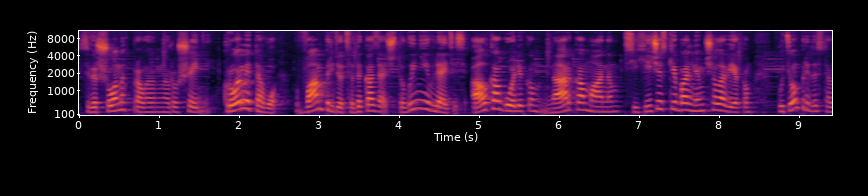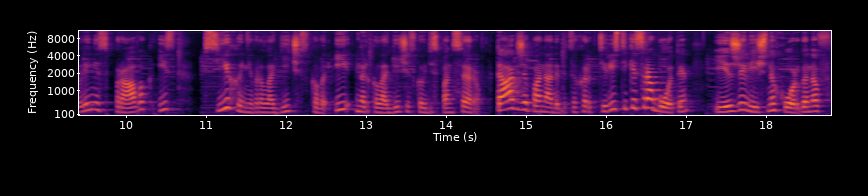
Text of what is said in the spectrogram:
совершенных правонарушений. Кроме того, вам придется доказать, что вы не являетесь алкоголиком, наркоманом, психически больным человеком путем предоставления справок из психоневрологического и наркологического диспансеров. Также понадобятся характеристики с работы из жилищных органов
